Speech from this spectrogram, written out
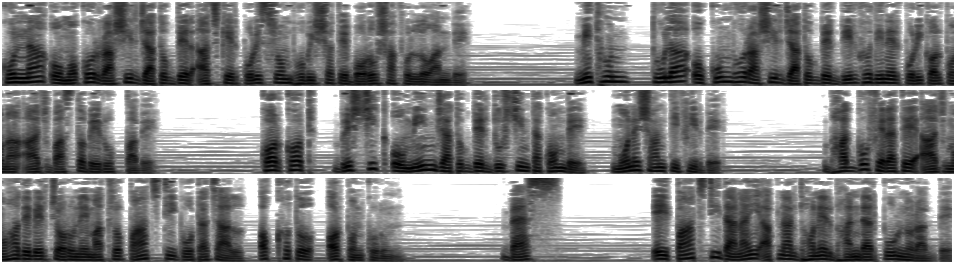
কন্যা ও মকর রাশির জাতকদের আজকের পরিশ্রম ভবিষ্যতে বড় সাফল্য আনবে। মিথুন, তুলা ও কুম্ভ রাশির জাতকদের দীর্ঘদিনের পরিকল্পনা আজ বাস্তবে রূপ পাবে। কর্কট, বৃশ্চিক ও মীন জাতকদের দুশ্চিন্তা কমবে, মনে শান্তি ফিরবে। ভাগ্য ফেরাতে আজ মহাদেবের চরণে মাত্র পাঁচটি গোটা চাল অক্ষত অর্পণ করুন। ব্যাস। এই পাঁচটি দানাই আপনার ধনের ভাণ্ডার পূর্ণ রাখবে।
